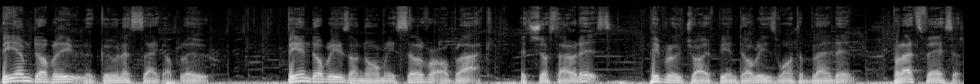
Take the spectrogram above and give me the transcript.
BMW Laguna Seca Blue. BMWs are normally silver or black, it's just how it is. People who drive BMWs want to blend in, but let's face it,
